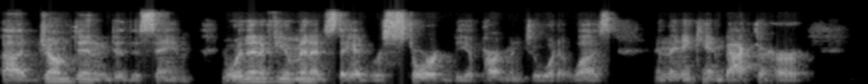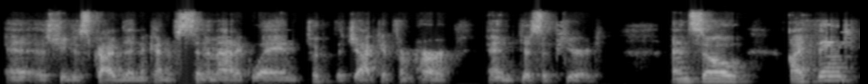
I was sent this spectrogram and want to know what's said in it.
uh, jumped in and did the same. And within a few minutes, they had restored the apartment to what it was. And then he came back to her, as she described it in a kind of cinematic way, and took the jacket from her and disappeared. And so I think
